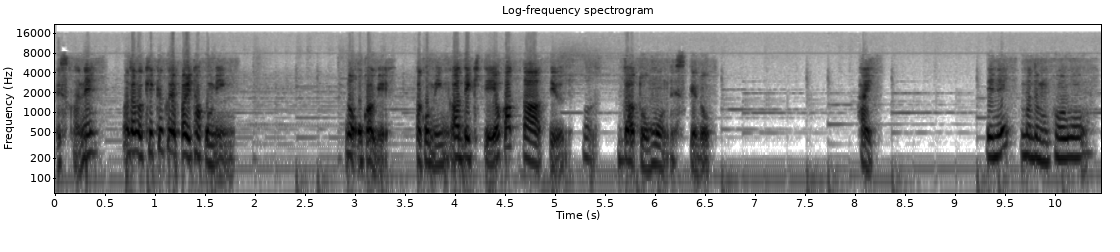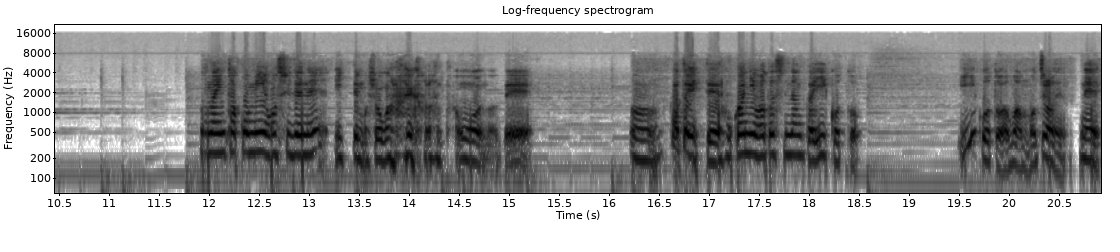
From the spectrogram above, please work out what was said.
ですかね。だから結局やっぱりタコミンのおかげ、タコミンができてよかったっていうのだと思うんですけど。はい。でね、まあでもこう、そんなにタコミン推しでね、言ってもしょうがないかなと思うので、うん。かといって、他に私なんかいいこと、いいことはまあもちろんね、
